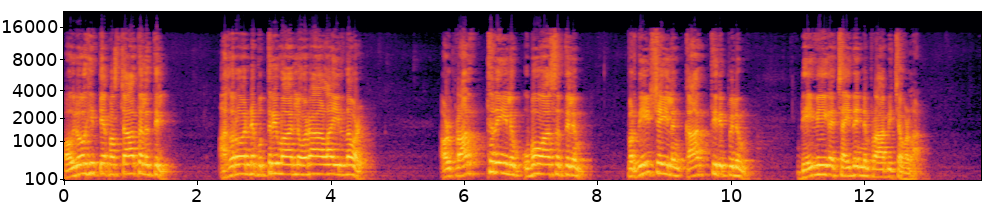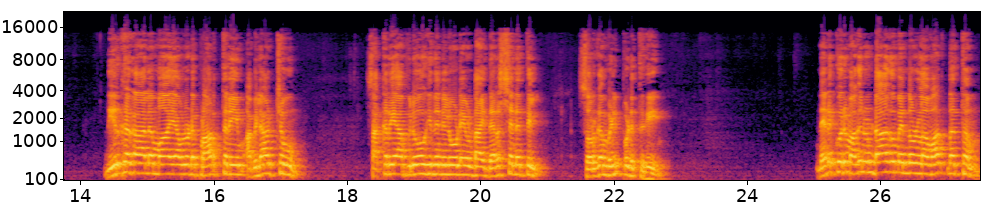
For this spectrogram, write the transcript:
പൗരോഹിത്യ പശ്ചാത്തലത്തിൽ അഹ്റോന്റെ പുത്രിമാരിൽ ഒരാളായിരുന്നവൾ. അവൾ പ്രാർത്ഥനയിലും ഉപവാസത്തിലും പ്രതീക്ഷയിലും കാത്തിരിപ്പിലും ദൈവിക ചൈതന്യം പ്രാപിച്ചവളാണ്. ദീർഘകാലമായ അവളുടെ പ്രാർത്ഥനയും അഭിലാഷവും സക്രിയ പുരോഹിതനിലൂടെ ഉണ്ടായ ദർശനത്തിൽ സ്വർഗം വെളിപ്പെടുത്തുകയും നിനക്കൊരു മകനുണ്ടാകുമെന്നുള്ള വാഗ്ദത്തം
